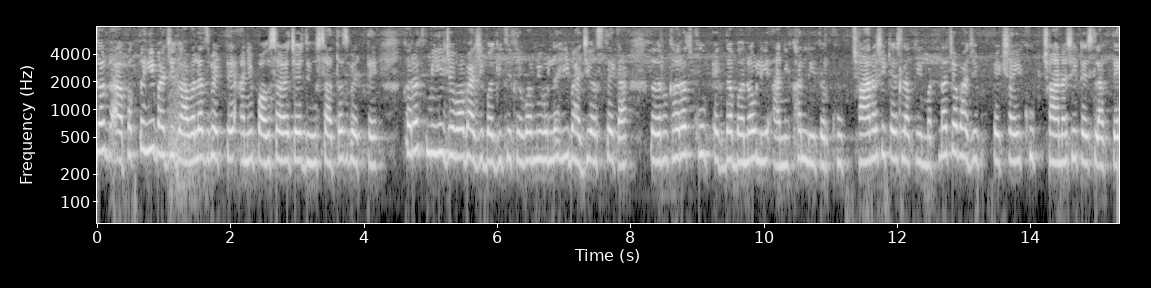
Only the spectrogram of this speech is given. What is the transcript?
जर फक्त ही भाजी गावालाच भेटते आणि पावसाळ्याच्या दिवसातच भेटते. खरंच मी ही जेव्हा भाजी बघितली तेव्हा मी बोललं ही भाजी असते का? तर खरंच खूप एकदा बनवली आणि खाल्ली. तर खूप छान अशी टेस्ट लागते. मटणाच्या भाजीपेक्षाही खूप छान अशी टेस्ट लागते.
